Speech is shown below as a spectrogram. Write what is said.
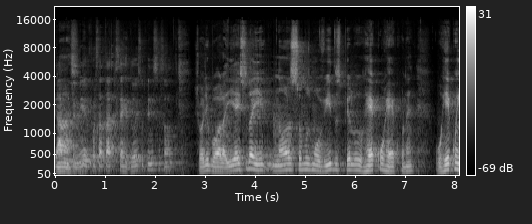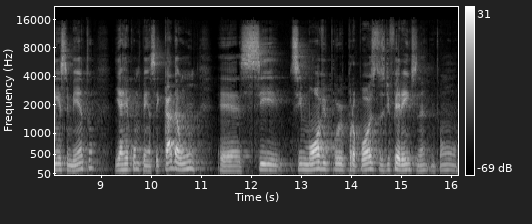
gap Nossa. do primeiro, força tática CR2, tudo iniciação. Show de bola. E é isso daí, nós somos movidos pelo reco-reco, né? O reconhecimento e a recompensa. E cada um é, se, se move por propósitos diferentes, né? Então,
